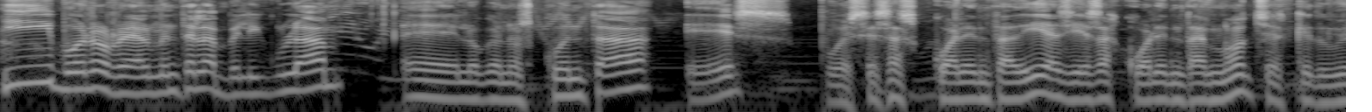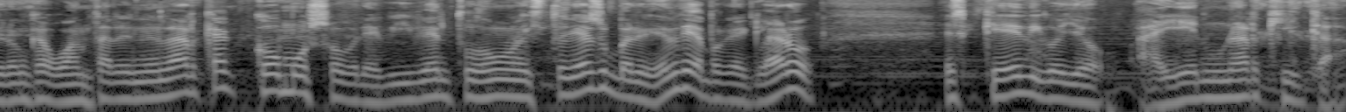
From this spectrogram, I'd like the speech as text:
Y bueno, realmente la película eh, lo que nos cuenta es pues esas 40 días y esas 40 noches que tuvieron que aguantar en el arca, cómo sobreviven, toda una historia de supervivencia, porque claro, es que digo yo, ahí en una arquica,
